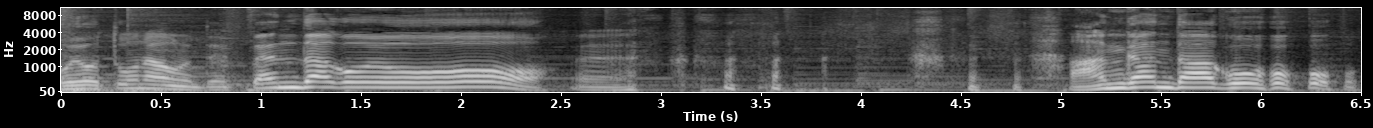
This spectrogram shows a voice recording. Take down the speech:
고요 또 나오는데 뺀다고요. 예. 안 간다고.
